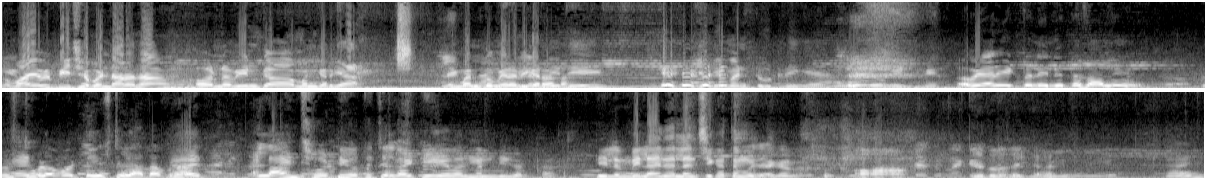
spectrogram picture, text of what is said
तो भाई अभी पीछे भंडारा था और नवीन का मन कर गया। मन तो मेरा भी कर रहा था। मन टूट भी गया। अबे यार एक तो ले लेता साले। थोड़ा बहुत टेस्ट हो जाता यार लाइन छोटी हो तो चल भाई ठीक है बस मन नहीं करता। इतनी लंबी लाइन है लंच ही खत्म हो जाएगा। हाँ ये तो सही कह रहा है। हैं?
